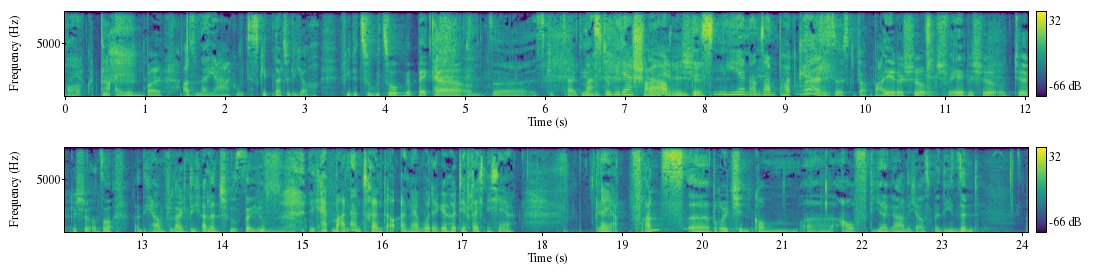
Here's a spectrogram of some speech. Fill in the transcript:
Naja, gut, bei also naja, gut, es gibt natürlich auch viele zugezogene Bäcker und äh, es gibt halt Machst du wieder Schwabendissen hier in unserem Podcast? Nein, es, gibt auch bayerische und schwäbische und türkische und so. Und die haben vielleicht nicht alle einen Schusterjungen. Ich habe einen anderen Trend, auch- na, wo der gehört hier vielleicht nicht her. Naja, Franz äh, Brötchen kommen äh, auf, die ja gar nicht aus Berlin sind, äh,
